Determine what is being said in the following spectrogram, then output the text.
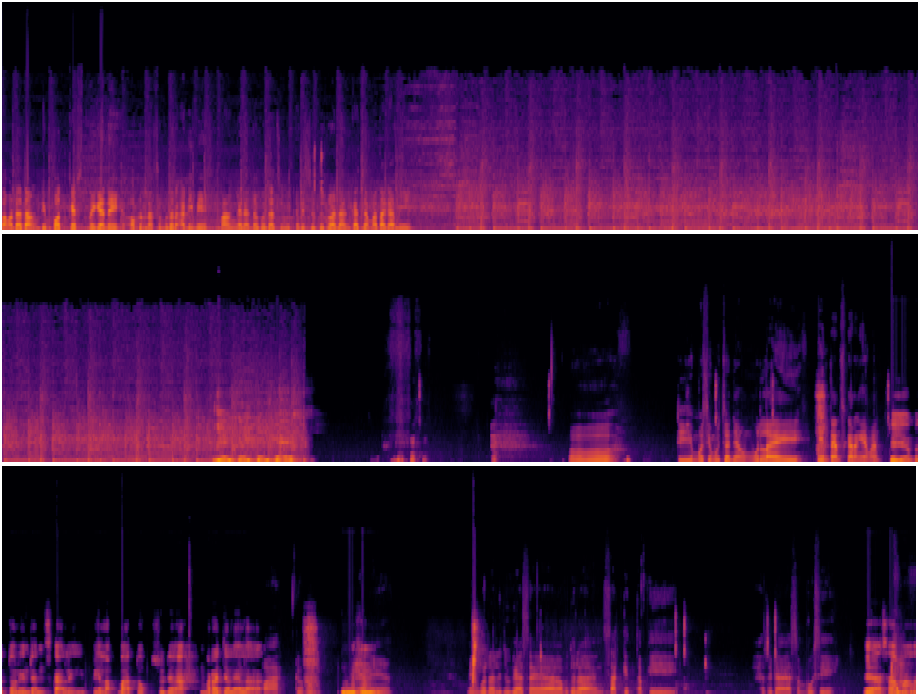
selamat datang di podcast Megane, obrolan seputar anime, manga, dan tokusatsu dari sudut pandang kacamata kami. Ye ye ye ye. Oh, di musim hujan yang mulai intens sekarang ya, Man? Iya betul intens sekali. Pilek batuk sudah merajalela. Waduh, Mhm. iya nih. Minggu lalu juga saya kebetulan sakit, tapi sudah sembuh sih, Ya sama.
